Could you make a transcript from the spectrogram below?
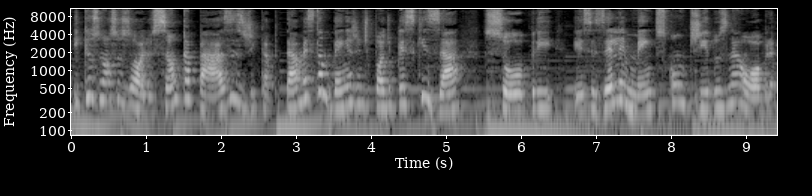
e que os nossos olhos são capazes de captar, mas também a gente pode pesquisar sobre esses elementos contidos na obra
